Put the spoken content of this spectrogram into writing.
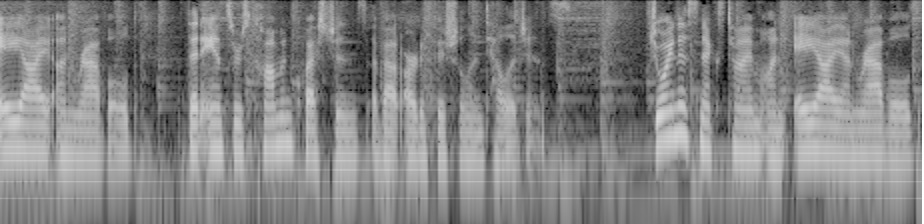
AI Unraveled that answers common questions about artificial intelligence. Join us next time on AI Unraveled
